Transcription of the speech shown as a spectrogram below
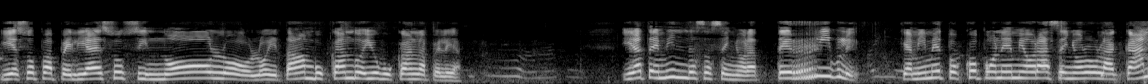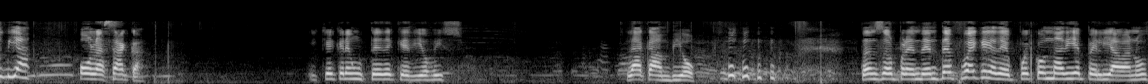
Y eso para pelear, eso si no lo, lo estaban buscando, ellos buscaban la pelea. Y era tremenda esa señora, terrible que a mí me tocó ponerme ahora, Señor, o la cambia o la saca. ¿Y qué creen ustedes que Dios hizo? La cambió. Tan sorprendente fue que después con nadie peleaba. O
